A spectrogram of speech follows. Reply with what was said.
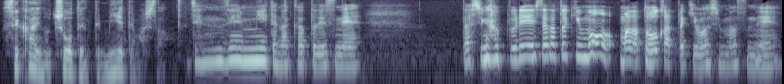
世界の頂点って見えてました？全然見えてなかったですね私がプレイしてた時もまだ遠かった気はしますね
